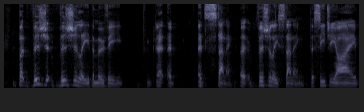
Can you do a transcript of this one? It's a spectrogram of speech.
but visu- visually, the movie uh, uh, it's stunning, uh, visually stunning. The CGI,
